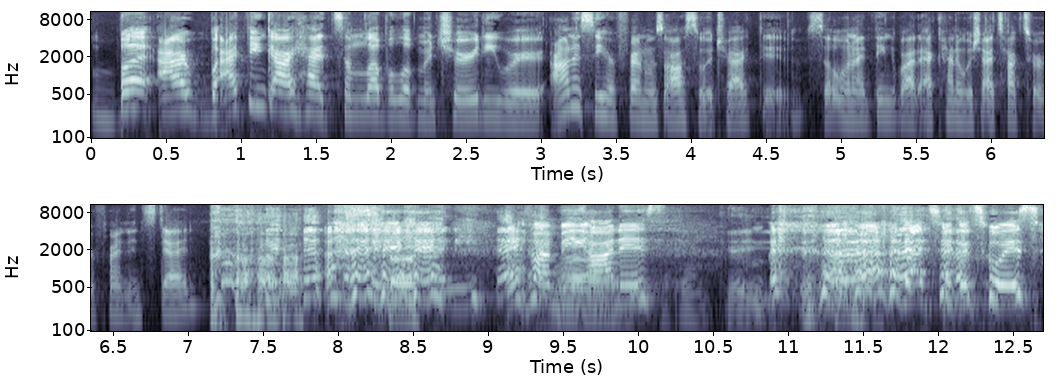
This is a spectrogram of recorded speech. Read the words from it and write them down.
But I, but I think I had some level of maturity where honestly her friend was also attractive. So when I think about it, I kind of wish I talked to her friend instead. if I'm being Wow. honest, Okay. that took a twist.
